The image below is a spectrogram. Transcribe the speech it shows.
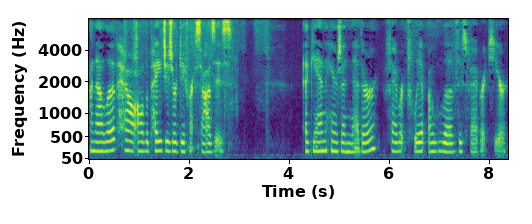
And I love how all the pages are different sizes. Again, here's another fabric flip. I love this fabric here.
